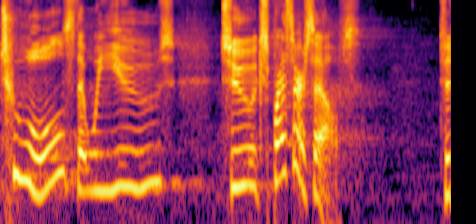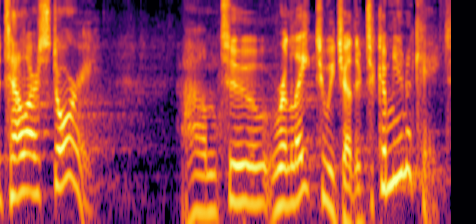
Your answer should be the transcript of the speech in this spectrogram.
tools that we use to express ourselves, to tell our story, um, to relate to each other, to communicate.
